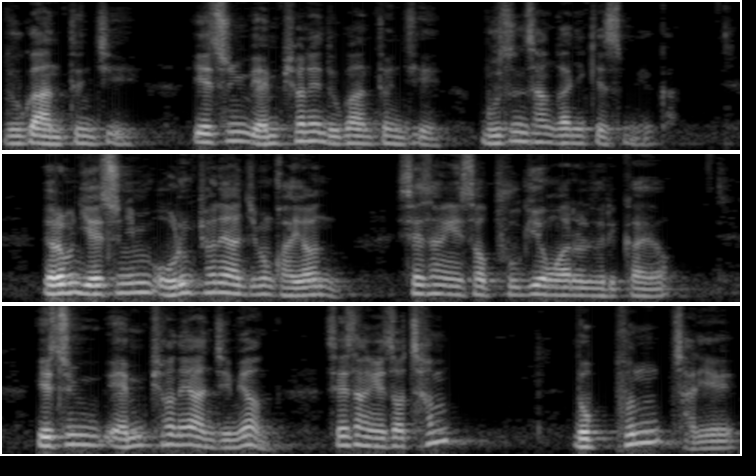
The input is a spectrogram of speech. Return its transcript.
누가 앉든지 예수님 왼편에 누가 앉든지 무슨 상관이 있겠습니까? 여러분 예수님 오른편에 앉으면 과연 세상에서 부귀영화를 누릴까요? 예수님 왼편에 앉으면 세상에서 참 높은 자리에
